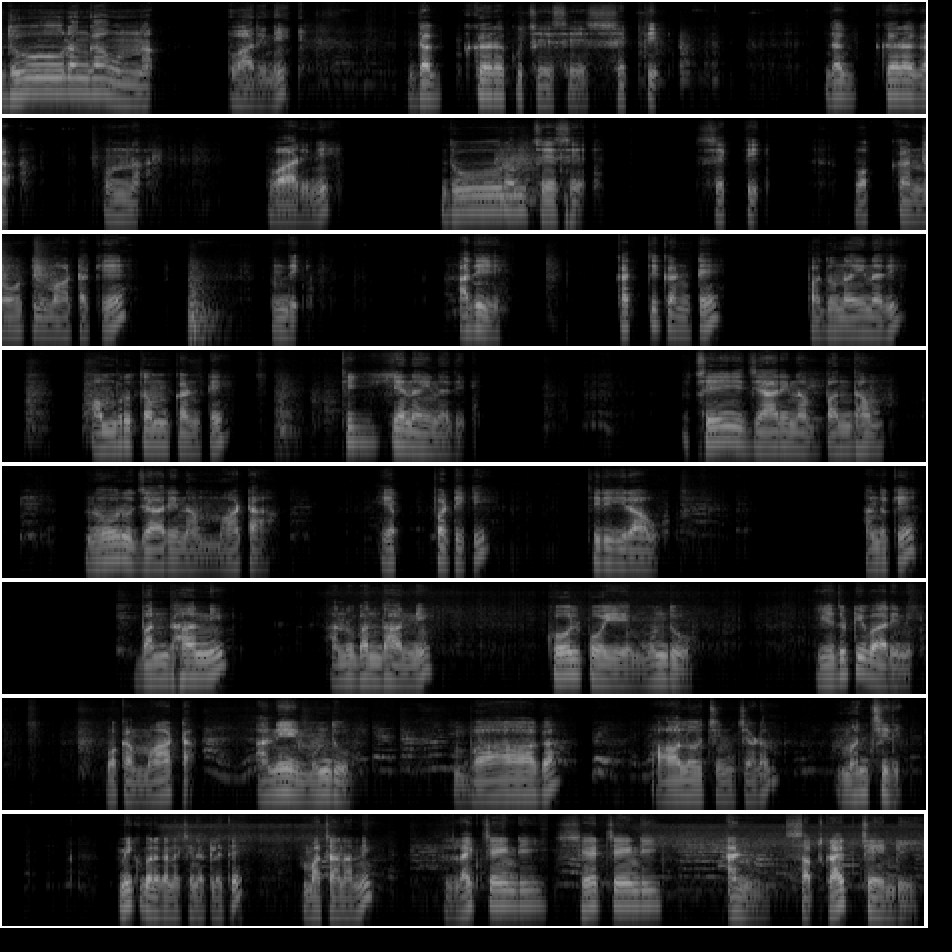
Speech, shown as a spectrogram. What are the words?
దూరంగా ఉన్న వారిని దగ్గరకు చేసే శక్తి దగ్గరగా ఉన్న వారిని దూరం చేసే శక్తి ఒక్క నోటి మాటకే ఉంది. అది కత్తి కంటే పదునైనది. అమృతం కంటే తియ్యనైనది. చేయి జారిన బంధం నోరు జారిన మాట ఎప్పటికీ తిరిగి రావు. అందుకే బంధాన్ని అనుబంధాన్ని కోల్పోయే ముందు ఎదుటివారిని ఒక మాట అనే ముందు బాగా ఆలోచించడం మంచిది. మీకు కనుక నచ్చినట్లయితే మా ఛానల్ని లైక్ చేయండి షేర్ చేయండి అండ్ సబ్స్క్రైబ్ చేయండి.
